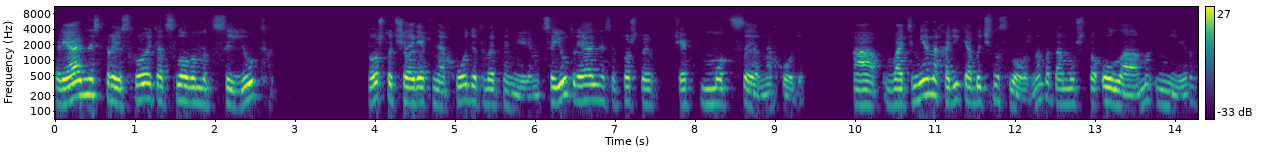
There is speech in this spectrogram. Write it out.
реальность происходит от слова «мациют», то, что человек находит в этом мире. Мациют – реальность – это то, что человек моце находит. А во тьме находить обычно сложно, потому что улам, мир,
